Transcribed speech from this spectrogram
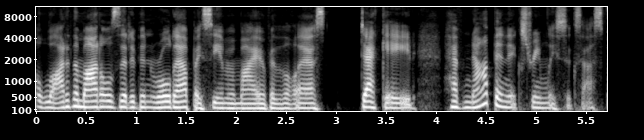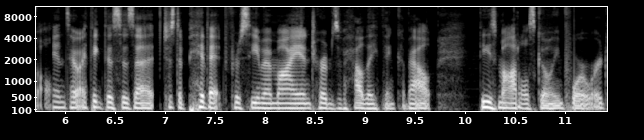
a lot of the models that have been rolled out by CMMI over the last decade have not been extremely successful. And so I think this is a just a pivot for CMMI in terms of how they think about these models going forward.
